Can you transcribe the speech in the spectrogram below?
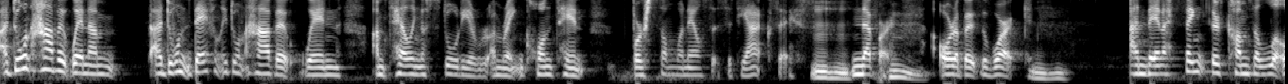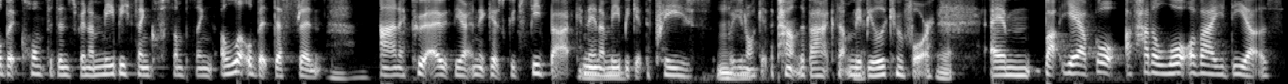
I don't have it when I'm, I don't definitely don't have it when I'm telling a story or I'm writing content for someone else at City Access. Mm-hmm. Never, hmm. or about the work. Mm-hmm. And then I think there comes a little bit confidence when I maybe think of something a little bit different mm-hmm. and I put it out there and it gets good feedback. And then I mm-hmm. maybe get the praise, or, you mm-hmm. know, I get the pat on the back that I'm maybe looking for. Um, but yeah, I've got, I've had a lot of ideas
